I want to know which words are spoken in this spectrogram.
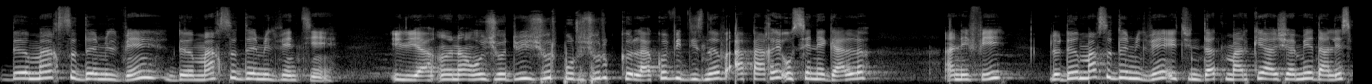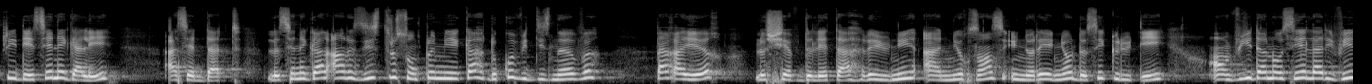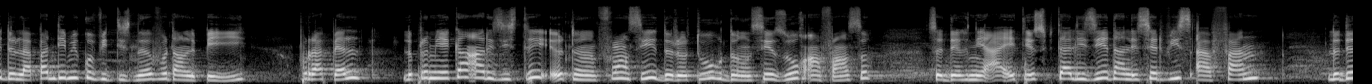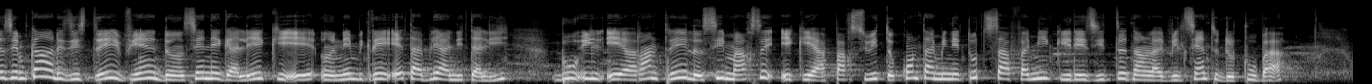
De mars 2020, de mars 2021. Il y a un an aujourd'hui, jour pour jour, que la COVID-19 apparaît au Sénégal. En effet, le 2 mars 2020 est une date marquée à jamais dans l'esprit des Sénégalais. À cette date, le Sénégal enregistre son premier cas de COVID-19. Par ailleurs, le chef de l'État réunit en urgence une réunion de sécurité en vue d'annoncer l'arrivée de la pandémie COVID-19 dans le pays. Pour rappel, le premier cas enregistré est un Français de retour d'un séjour en France. Ce dernier a été hospitalisé dans les services à Fan. Le deuxième cas enregistré vient d'un Sénégalais qui est un émigré établi en Italie, d'où il est rentré le 6 mars et qui a par suite contaminé toute sa famille qui réside dans la ville sainte de Touba.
